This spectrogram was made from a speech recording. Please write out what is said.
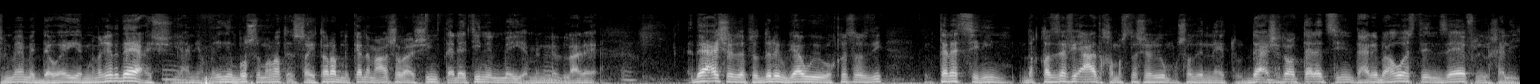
90% من الدوائر من غير داعش. يعني لما نيجي نبص مناطق السيطرة بنتكلم 10 20 30% من العراق. داعش اللي بتضرب جوي والقصص دي ثلاث سنين. ده القذافي قعد 15 يوم قصاد الناتو. داعش هتقعد ثلاث سنين تحاربها. هو استنزاف للخليج.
